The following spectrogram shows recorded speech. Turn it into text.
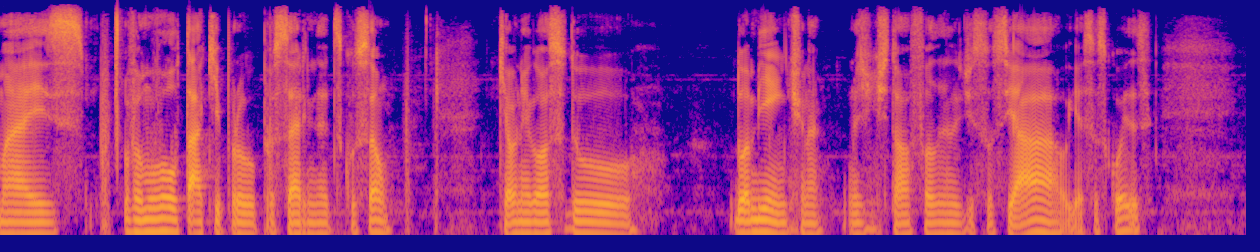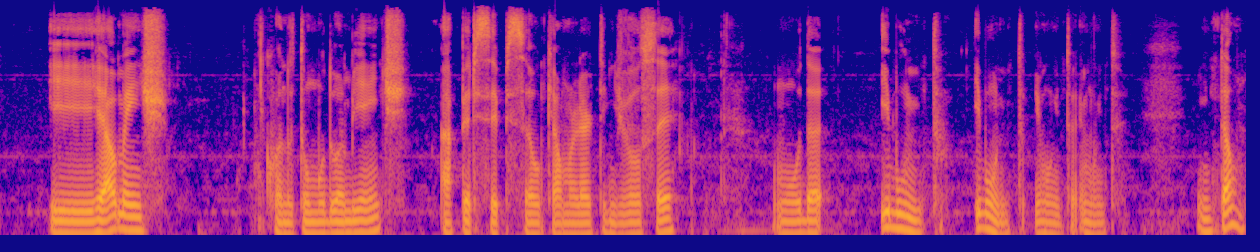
Mas vamos voltar aqui pro, pro cerne da discussão. Que é o negócio do, do ambiente, né? A gente tava falando de social e essas coisas. E realmente, quando tu muda o ambiente, a percepção que a mulher tem de você muda e muito, e muito, e muito, e muito. Então,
